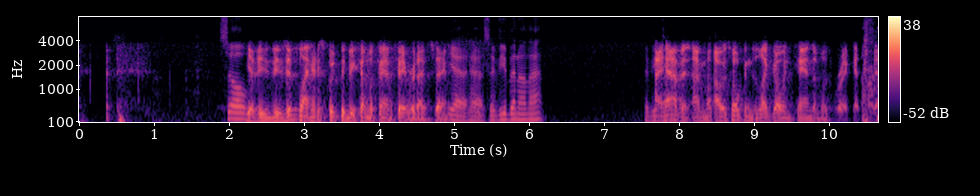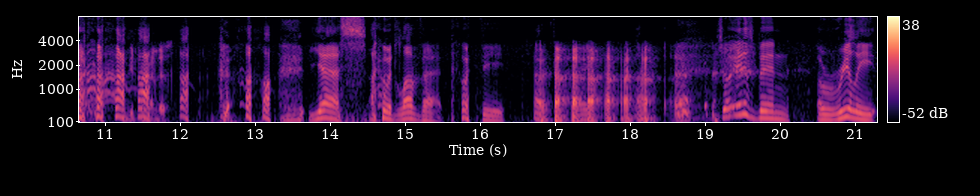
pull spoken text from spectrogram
so yeah, the, the zip line has quickly become a fan favorite. I'd say. Yeah, it has. Have you been on that? Have I haven't. I'm. I was hoping to like go in tandem with Rick. I think that would be tremendous. yes, I would love that. That would be. That would be so it has been a really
